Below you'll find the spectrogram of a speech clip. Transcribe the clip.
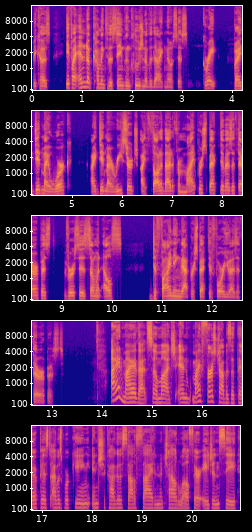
Because if I ended up coming to the same conclusion of the diagnosis, great. But I did my work I did my research. I thought about it from my perspective as a therapist versus someone else defining that perspective for you as a therapist. I admire that so much. And my first job as a therapist, I was working in Chicago South Side in a child welfare agency.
